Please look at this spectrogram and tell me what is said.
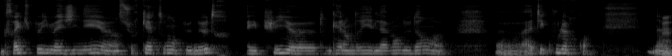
Donc c'est vrai que tu peux imaginer un surcarton un peu neutre et puis ton calendrier de l'avant dedans à tes couleurs, quoi. Mm.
